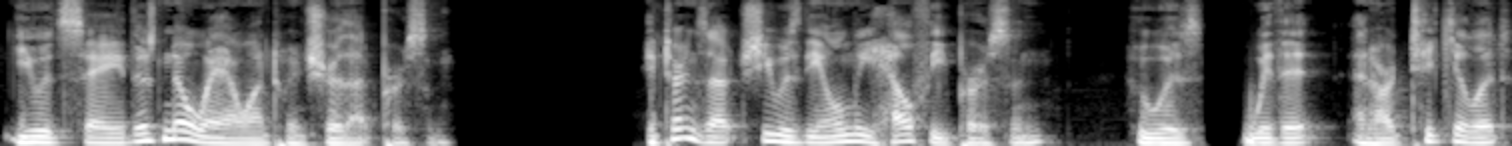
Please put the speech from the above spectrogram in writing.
you would say, There's no way I want to insure that person. It turns out she was the only healthy person who was with it and articulate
